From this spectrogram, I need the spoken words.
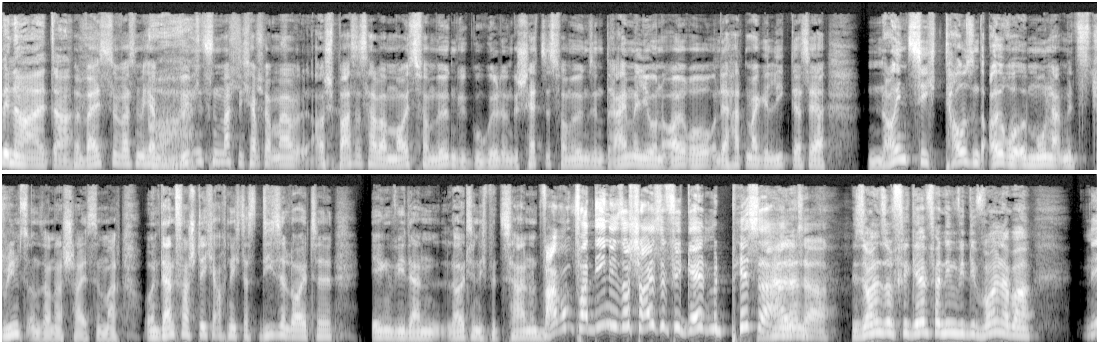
Spinner, Alter. Weißt du, was mich am Oh, wütendsten macht? Ich habe gerade mal aus Spaßeshalber Mois Vermögen gegoogelt und geschätztes Vermögen sind drei Millionen Euro und er hat mal geleakt, dass er 90.000 Euro im Monat mit Streams und so einer Scheiße macht. Und dann verstehe ich auch nicht, dass diese Leute irgendwie dann Leute nicht bezahlen. Und warum verdienen die so scheiße viel Geld mit Pisse, Ja, Alter? Die sollen so viel Geld verdienen, wie die wollen, aber Nee,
